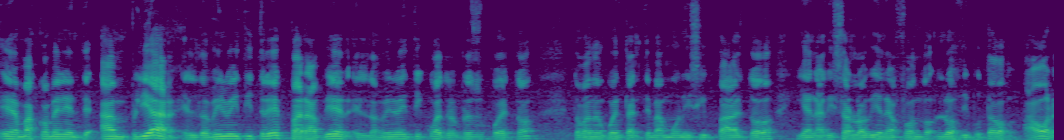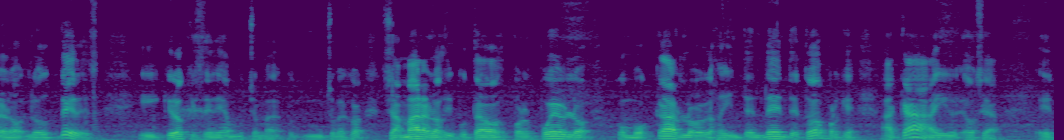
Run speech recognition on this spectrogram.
era más conveniente ampliar el 2023 para ver el 2024 el presupuesto, tomando en cuenta el tema municipal, todo, y analizarlo bien a fondo los diputados ahora, los, los de ustedes. Y creo que sería mucho más, mucho mejor llamar a los diputados por el pueblo, convocarlos, los intendentes, todo, porque acá hay, o sea, el,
